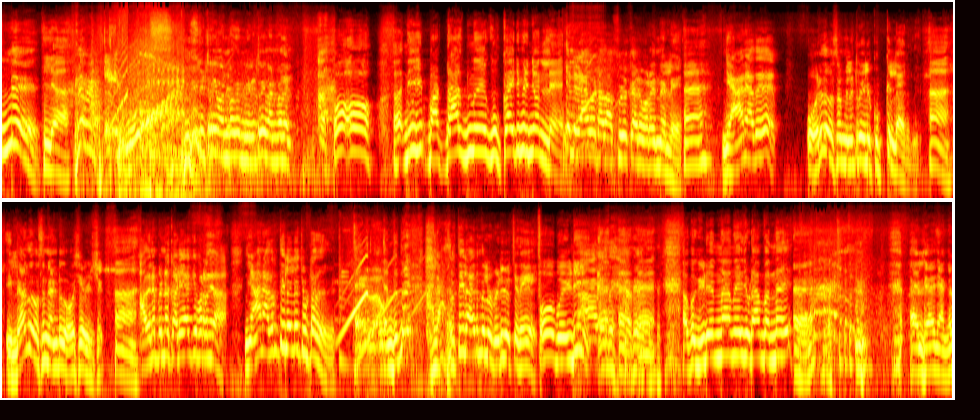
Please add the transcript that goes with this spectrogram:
ഇല്ലേ? ഇല്ല. മിലിറ്ററി വൻപതൻ മിലിറ്ററി വൻപതൻ ഓ ഓ. നീ പട്ടാളത്തിന് കുക്കായിട്ട് പിരിഞ്ഞോനല്ലേ എന്റെ രാഘവട്ട് അത് അസൂയക്കാര് പറയുന്നല്ലേ ഞാനത് ഒരു ദിവസം മിലിറ്ററിയിൽ കുക്കില്ലായിരുന്നു. ഇല്ലാത്ത ദിവസം രണ്ട് ദോശ കഴിച്ചു. അതിനെ പിന്നെ കളിയാക്കി പറഞ്ഞതാ. ഞാൻ അതിർത്തിയിലല്ലേ ചുട്ടത്? എന്തെന്ന്? അല്ല അതിർത്തിയിലായിരുന്നല്ലോ വെടി വെച്ചതേ. ഓ വെടി. അപ്പൊ ഗിടി എന്നാന്ന് ചുടാൻ വന്നേ? അല്ല ഞങ്ങൾ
